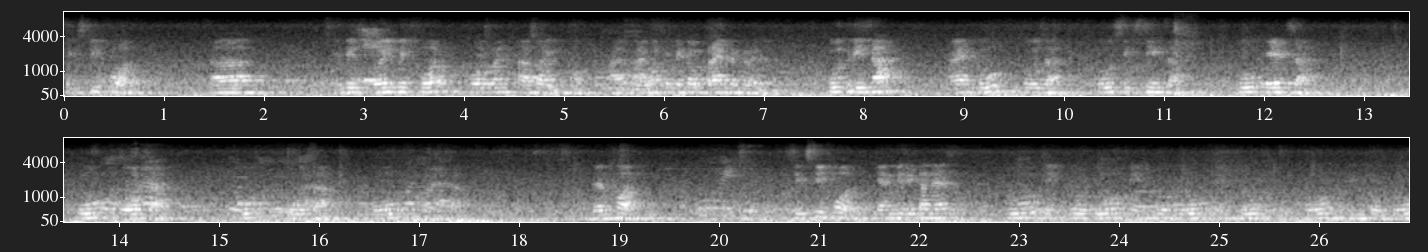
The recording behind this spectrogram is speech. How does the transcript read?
sixty-four. Uh, it is going with four, four one. Uh, sorry, no. I, I want to take out prime factorization. Two threes are and two twos are. Two sixteens are. Two eights are. Two fours are. Two twos are. Two ones are. Therefore, 64 can be written as 2 into 2 into 2 into 2 into 2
